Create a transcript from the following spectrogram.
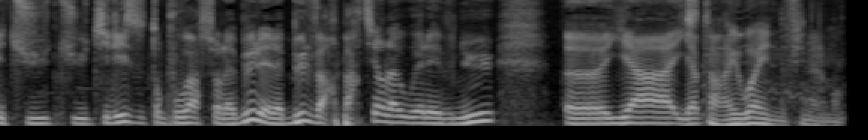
et tu, tu utilises ton pouvoir sur la bulle et la bulle va repartir là où elle est venue. Euh, Il y a, il y a C'est un rewind, finalement.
